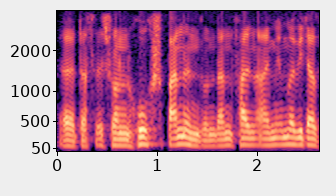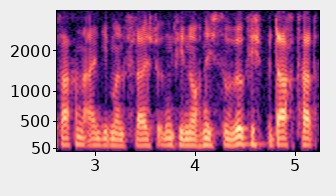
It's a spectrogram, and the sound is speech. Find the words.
Äh, das ist schon hochspannend und dann fallen einem immer wieder Sachen ein, die man vielleicht irgendwie noch nicht so wirklich bedacht hat.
